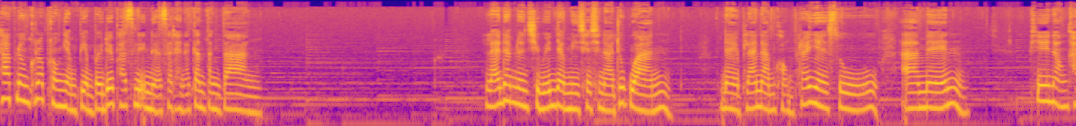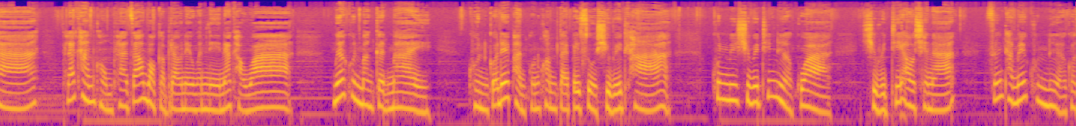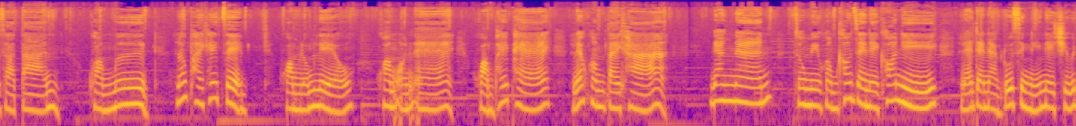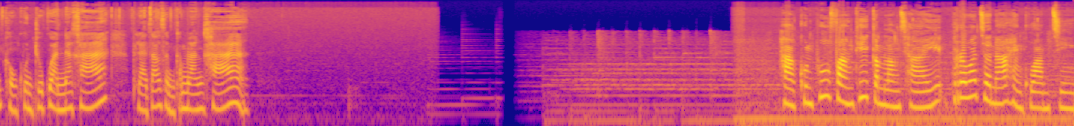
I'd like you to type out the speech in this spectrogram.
ข้าพระองค์ครอบครองอย่างเปี่ยมไปด้วยพัสริเหนือสถานการณ์ต่างๆ และดำเนินชีวิตอย่างมีชัยชนะทุกวัน ในพระนามของพระเยซู อาเมน พี่น้องคะพระคำของพระเจ้าบอกกับเราในวันนี้นะคะว่า เมื่อคุณบังเกิดใหม่ คุณก็ได้ผ่านพ้นความตายไปสู่ชีวิตค่ะคุณมีชีวิตที่เหนือกว่า ชีวิตที่เอาชนะ ซึ่งทำให้คุณเหนือกว่าซาตาน ความมืด โรคภัยไข้เจ็บ ความล้มเหลว ความอ่อนแอ ความพ่ายแพ้ และความตายค่ะดังนั้นจงมีความเข้าใจในข้อนี้ และตระหนักรู้สิ่งนี้ในชีวิตของคุณทุกวันนะคะ พระเจ้าสริมกำลังค่ะหากคุณผู้ฟังที่กำลังใช้พระวจนะแห่งความจริง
